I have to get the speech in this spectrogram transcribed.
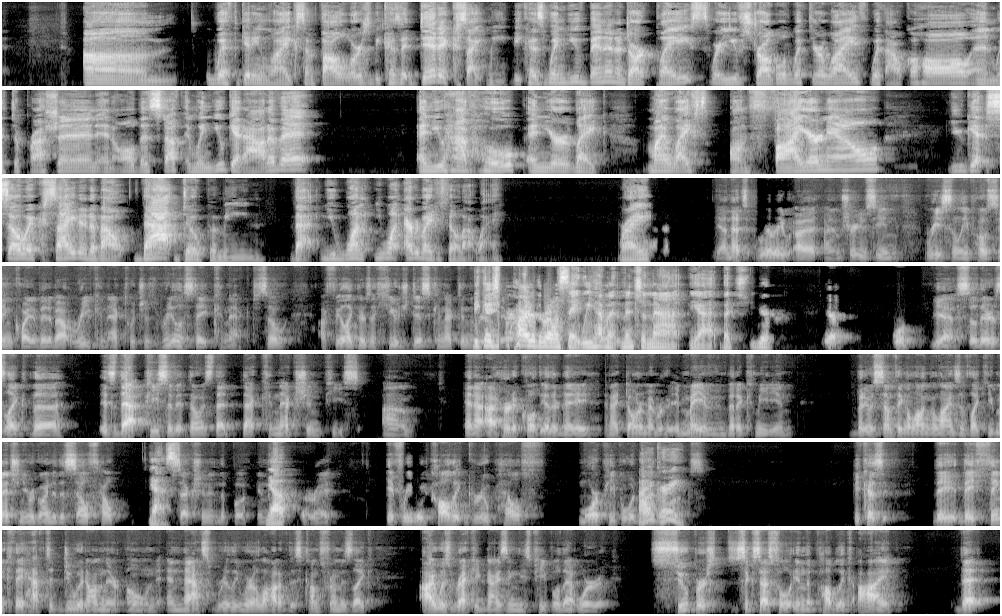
um with getting likes and followers because it did excite me. Because when you've been in a dark place where you've struggled with your life with alcohol and with depression and all this stuff, and when you get out of it and you have hope and you're like, my life's on fire now, you get so excited about that dopamine that you want you want everybody to feel that way. Right? Yeah, and that's really, uh, I'm sure you've seen recently posting quite a bit about Reconnect, which is Real Estate Connect. So I feel like there's a huge disconnect in the because you're part of the real estate. We haven't mentioned that yet, but you're yeah, well, yeah. So there's like the it's that piece of it though. It's that that connection piece. Um, And I, I heard a quote the other day, and I don't remember. It may have even been a comedian, but it was something along the lines of like you mentioned you were going to the self help yes. section in the book. In yep. The book, right. If we would call it group health, more people would buy I agree. books. Because they they think they have to do it on their own, and that's really where a lot of this comes from. Is like I was recognizing these people that were super successful in the public eye that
